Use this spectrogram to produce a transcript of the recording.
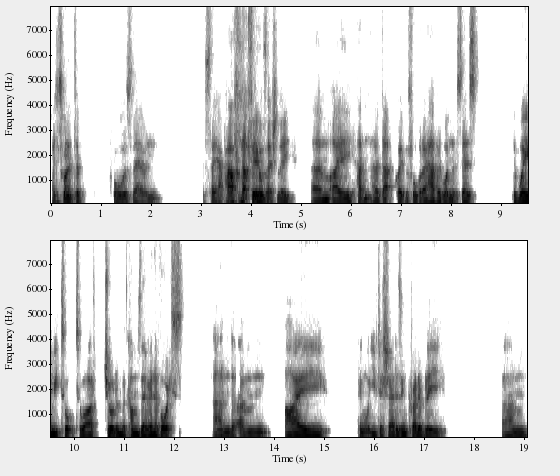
I just wanted to pause there and say how powerful that feels actually. Um, I hadn't heard that quote before, but I have heard one that says, the way we talk to our children becomes their inner voice. And um, I think what you've just shared is incredibly um,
